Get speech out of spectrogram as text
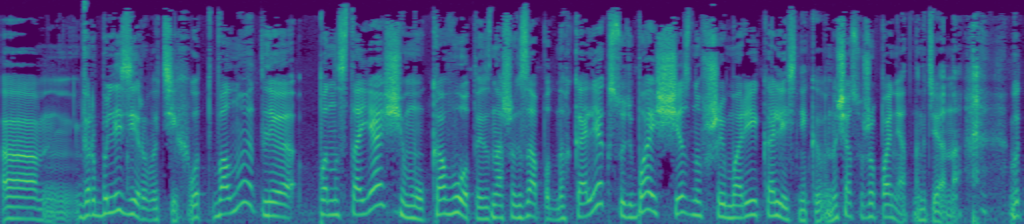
э, вербализировать их. Вот волнует ли по-настоящему кого-то из наших западных коллег судьба исчезнувшей Марии Колесниковой. Ну, сейчас уже понятно, где она. Вот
